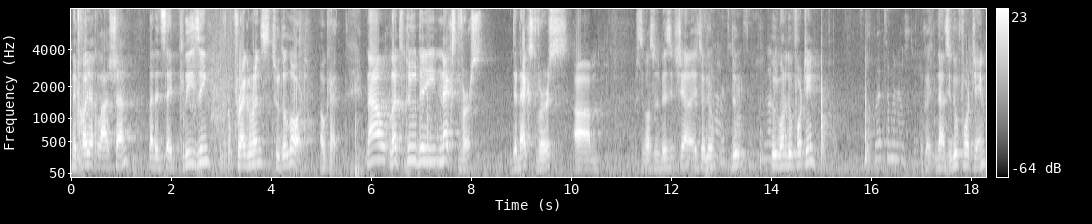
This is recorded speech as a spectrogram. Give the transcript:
Nechoyach LaHashem, that it's a pleasing fragrance to the Lord. Okay. Now let's do the next verse. The next verse. Um, Mr. Voss was busy. Yeah, so do, Let's do, do you want to do 14? Let someone else do it. Okay, Nancy, do 14.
